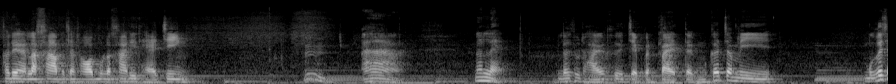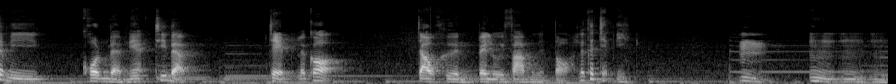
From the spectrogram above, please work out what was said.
เขาเรียกอะไรราคามันสะท้อนมูลค่าที่แท้จริงอืมอ่า นั่นแหละ แล้วสุดท้ายก็คือเจ็บกันไป แต่มันก็จะมี มันก็จะมีคนแบบเนี้ยที่แบบเจ็บแล้วก็จะเอาคืนไปลุยฟาร์มอื่นต่อ แล้วก็เจ็บอีก อืม อืมอืมอืม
